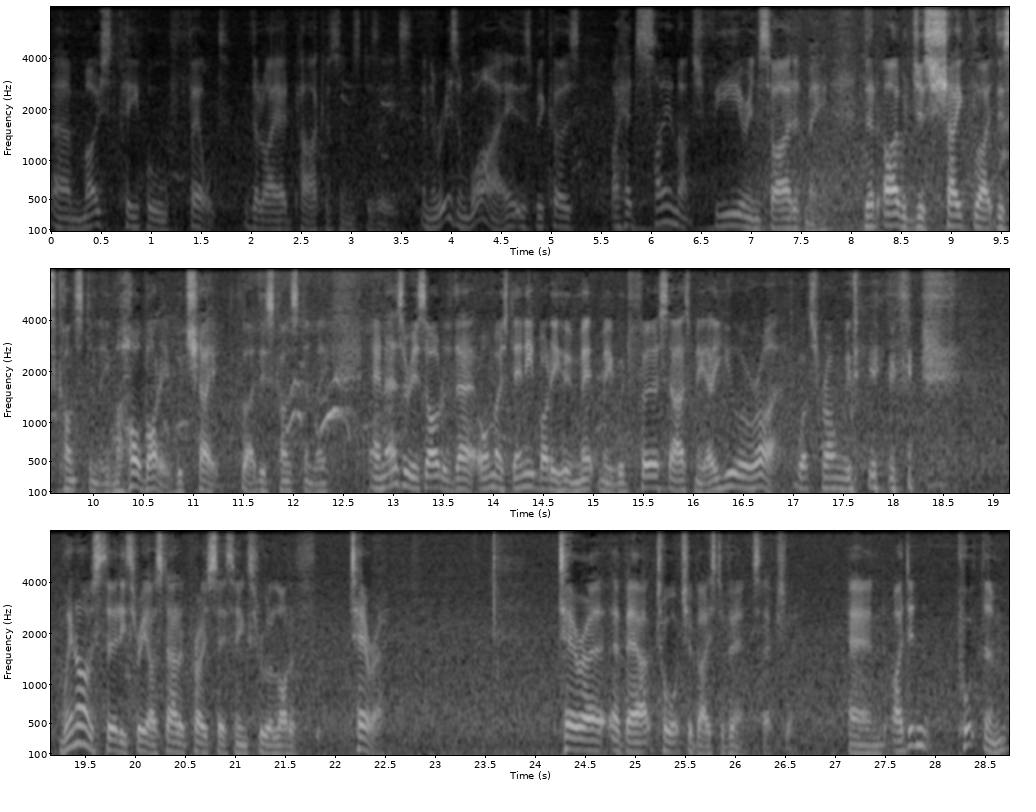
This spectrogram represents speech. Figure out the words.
um, most people felt that I had Parkinson's disease. And the reason why is because I had so much fear inside of me that I would just shake like this constantly. My whole body would shake like this constantly. And as a result of that, almost anybody who met me would first ask me, Are you all right? What's wrong with you? when I was 33, I started processing through a lot of terror. Terror about torture based events, actually and I didn't put them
